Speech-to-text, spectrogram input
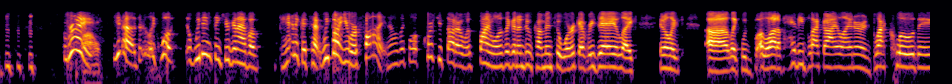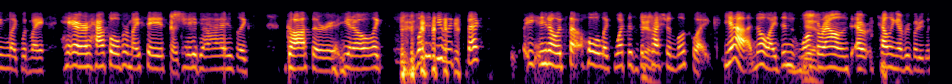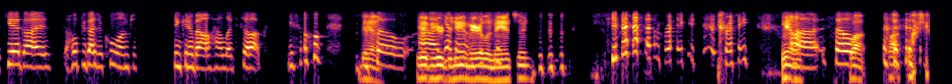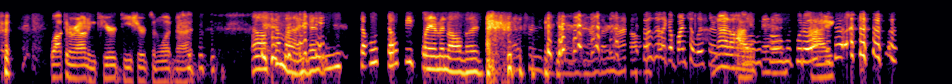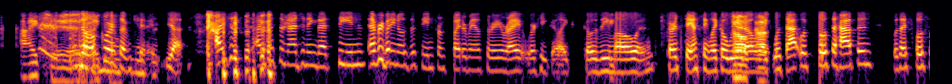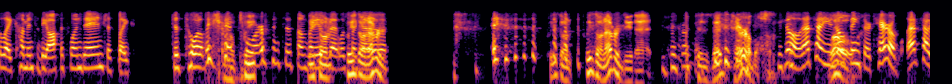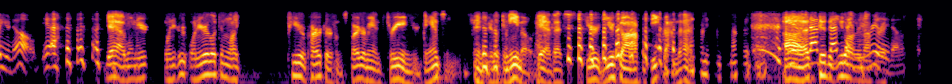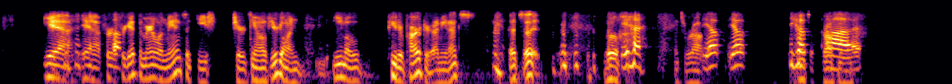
right. Wow. Yeah. They're like, well, we didn't think you're going to have a panic attack. We thought you were fine. And I was like, well, of course you thought I was fine. What was I going to do? Come into work every day? Like, you know, like, uh, like with a lot of heavy black eyeliner and black clothing, like with my hair half over my face, like, hey guys, like goth or, you know, like, what did you expect? You know, it's that whole like, what does Yeah. depression look like? Yeah, no, I didn't walk Yeah. around er- telling everybody like, yeah, guys, I hope you guys are cool. I'm just thinking about how life sucks. You know. Yeah. So. you ever uh, heard yeah, the new Marilyn Manson? yeah, right, right. You know, Uh, so. walk, walk, walk, walking around in Cure T-shirts and whatnot. Oh, come on. Don't don't be slamming all the alternative theories. They're not all. Those are like a bunch of listeners. Not like, all oh, what's wrong with what I, I- I kid. no, I of course kid. I'm kidding. Yeah, I just I'm just imagining that scene. Everybody knows the scene from Spider-Man Three, right, where he like goes emo and starts dancing like a weirdo. Oh, like, was that what's supposed to happen? Was I supposed to like come into the office one day and just like just totally Oh, please- transform into somebody that looks Please like don't a, ever. Please don't. Please don't ever do that because that's terrible. no, that's how you Whoa. know things are terrible. That's how you know. Yeah. Yeah, when you're when you're when you're looking like Peter Parker from Spider-Man Three and you're dancing and you're looking emo, yeah, that's you're you've gone off the deep end then. I don't even remember that. yeah, that's that's, good that that's you don't remember really it. know. Yeah, yeah. For Oh. forget the Marilyn Manson T-shirts. You know, if you're going emo Peter Parker, I mean that's that's it. Ugh, Yeah. that's rough. Yep. Yep. Yep. That's a rough Uh,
